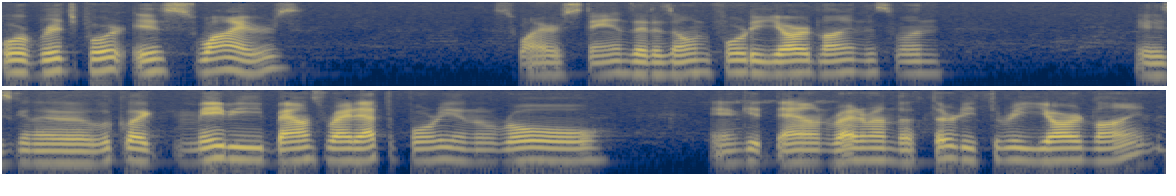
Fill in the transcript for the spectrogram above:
for Bridgeport is Swires. Swires stands at his own 40 yard line. This one is going to look like maybe bounce right at the 40 and a roll and get down right around the 33 yard line.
